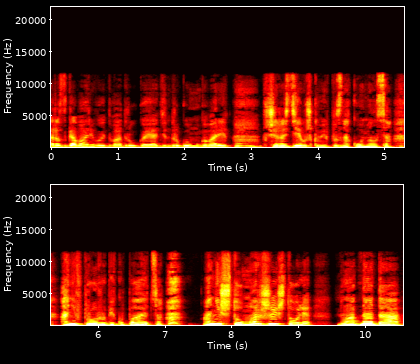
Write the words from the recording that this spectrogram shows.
Разговаривают два друга, и один другому говорит, «Вчера с девушками познакомился, они в проруби купаются. Они что, моржи, что ли? Ну, одна да,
